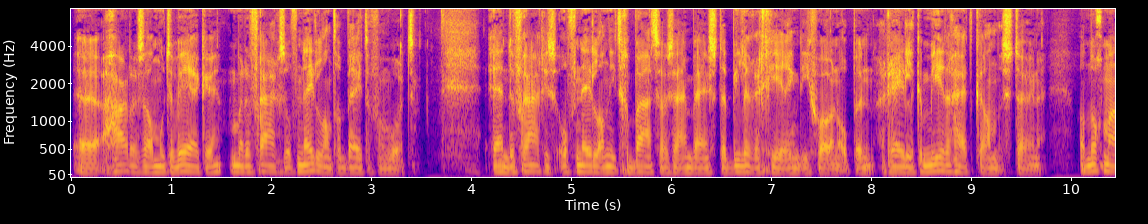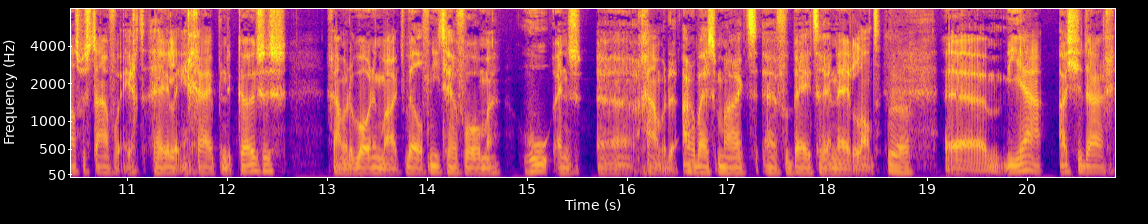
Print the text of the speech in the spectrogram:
Uh, harder zal moeten werken. Maar de vraag is of Nederland er beter van wordt. En de vraag is of Nederland niet gebaat zou zijn bij een stabiele regering... die gewoon op een redelijke meerderheid kan steunen. Want nogmaals, we staan voor echt hele ingrijpende keuzes. Gaan we de woningmarkt wel of niet hervormen? Hoe en uh, gaan we de arbeidsmarkt uh, verbeteren in Nederland? Ja. Uh, ja, als je daar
